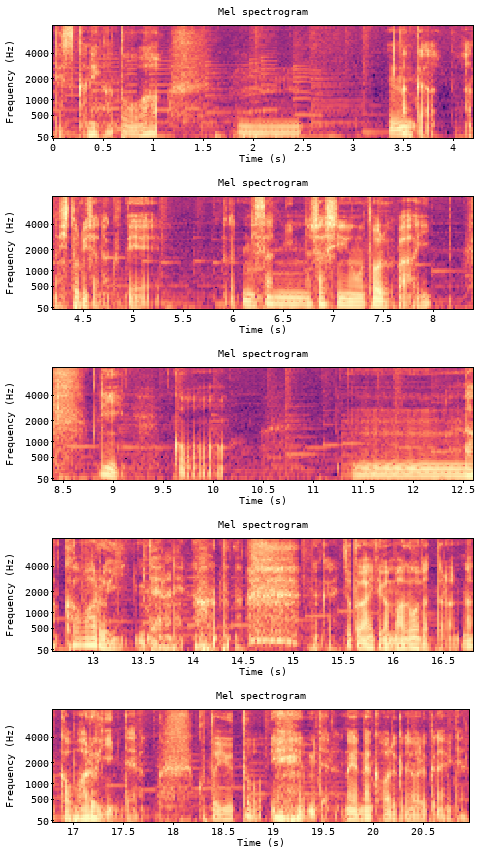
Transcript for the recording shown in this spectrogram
ですかね。あとは、うーん、なんか、あの、一人じゃなくて、だから2、3人の写真を撮る場合に、こう、仲悪い？みたいなね。なんかね、ちょっと相手が真顔だったら、仲悪いみたいなこと言うと、いやいや、みたいな、ね、仲悪くない悪くないみたいな。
